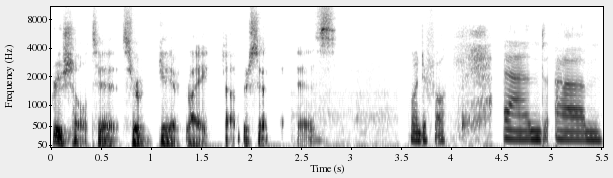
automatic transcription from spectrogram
crucial to sort of get it right to understand what it is. Wonderful. And um,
